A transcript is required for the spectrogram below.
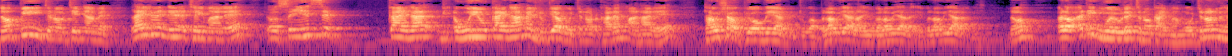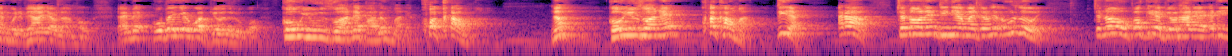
နော်ပြီးရင်ကျွန်တော်ချိန်ကြမယ်လိုက်လွှင့်နေတဲ့အချိန်မှာလည်းကျွန်တော်စည်ရင်းစစ်ကင်ထားဒီအဝင်ကိုကင်ထားမဲ့လူတယောက်ကိုကျွန်တော်တခါတည်းမှားထားတယ်တောက်လျှောက်ပြောပေးရမယ်သူကဘယ်လောက်ရလာပြီဘယ်လောက်ရလာပြီဘယ်လောက်ရလာပြီနော်အဲ့တော့အဲ့ဒီငွေကိုလည်းကျွန်တော်ကင်မှာမဟုတ်ကျွန်တော်လက်ထက်ငွေတပြားရောက်လာမဟုတ်ဒါပေမဲ့ဟိုဘက်ရက်ကပြောသလိုပေါ့ဂုံယူစွာနဲ့ဘာလုပ်မှလဲခွက်ခောက်မှာနော်ဂုံယူစွာနဲ့ခွက်ခောက်မှာတိလားအဲ့တော့ကျွန်တော်လည်းဒီနေရာမှာကျွန်တော်အခုဆိုကျွန်တော်ပောက်ကရပြောထားတဲ့အဲ့ဒီ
